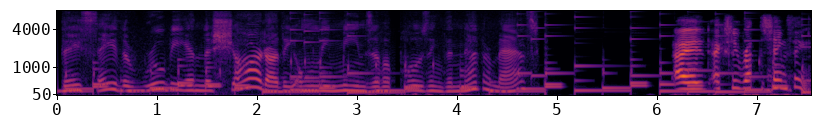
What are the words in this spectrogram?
They say the ruby and the shard are the only means of opposing the nether mask. I actually read the same thing.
